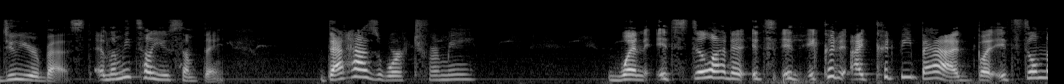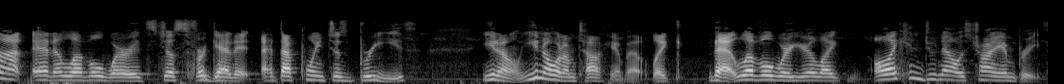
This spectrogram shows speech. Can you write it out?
do your best. And let me tell you something that has worked for me when it's still at a it's it, it could I could be bad, but it's still not at a level where it's just forget it. At that point just breathe. You know, you know what I'm talking about. Like that level where you're like all I can do now is try and breathe.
